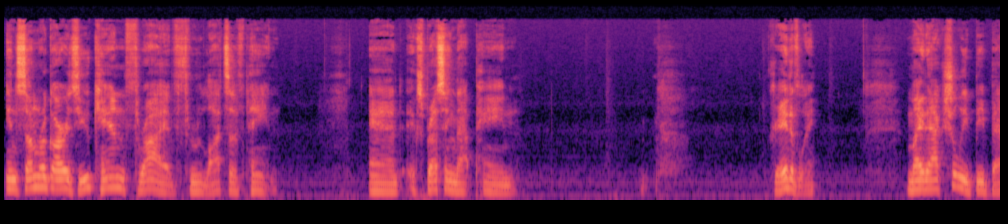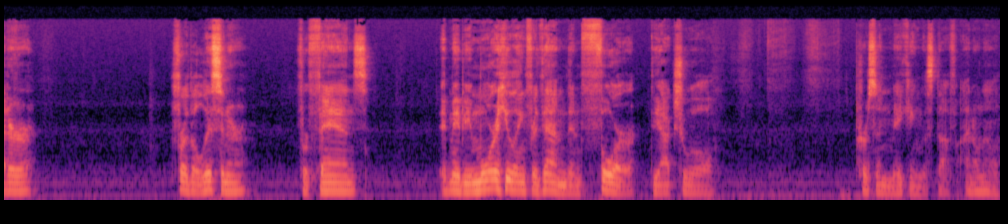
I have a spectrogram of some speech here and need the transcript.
in some regards, you can thrive through lots of pain. And expressing that pain creatively might actually be better for the listener, for fans. It may be more healing for them than for the actual person making the stuff. I don't know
